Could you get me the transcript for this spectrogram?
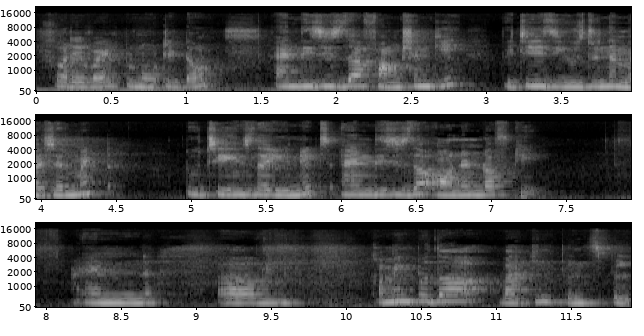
for a while to note it down. And this is the function key which is used in the measurement to change the units and this is the on and off key. And um, coming to the working principle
